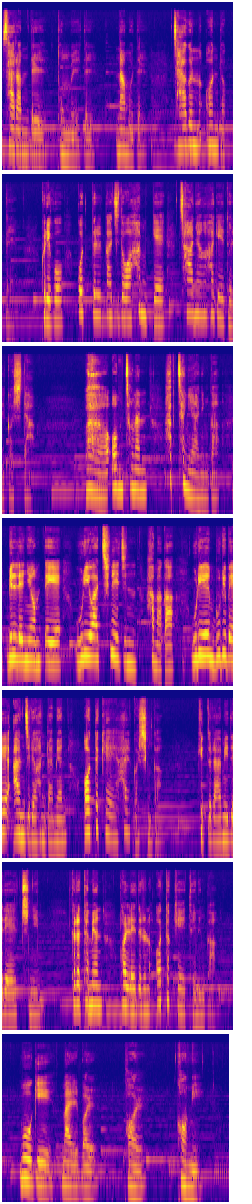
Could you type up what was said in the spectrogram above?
사람들, 동물들, 나무들, 작은 언덕들, 그리고 꽃들까지도 함께 찬양하게 될 것이다. 와, 엄청난 합창이 아닌가? 밀레니엄 때에 우리와 친해진 하마가 우리의 무릎에 앉으려 한다면 어떻게 할 것인가? 귀뚜라미들의 주님. 그렇다면 벌레들은 어떻게 되는가? 모기, 말벌, 벌, 거미,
